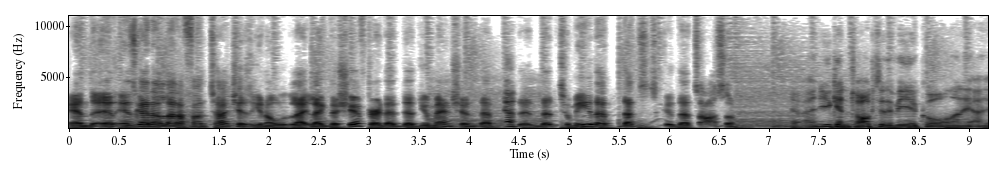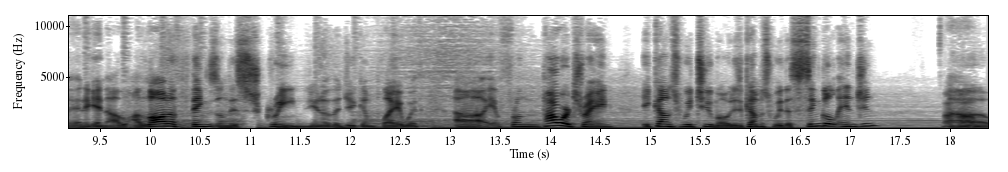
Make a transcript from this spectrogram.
and, and it's got a lot of fun touches you know like like the shifter that, that you mentioned that, Yeah. that, that to me that that's that's awesome Yeah, and you can talk to the vehicle and, and again a, a lot of things on this screen you know that you can play with uh, from powertrain it comes with two modes it comes with a single engine uh-huh. uh,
